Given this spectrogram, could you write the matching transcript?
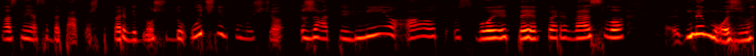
Власне, я себе також тепер відношу до учнів, тому що жати вмію, а от освоїти перевесло е, не можу.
